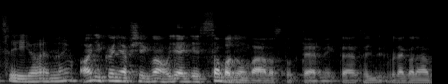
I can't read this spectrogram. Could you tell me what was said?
célja ennek. Annyi könnyebbség van, hogy egy-egy szabadon választott termék, tehát hogy legalább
